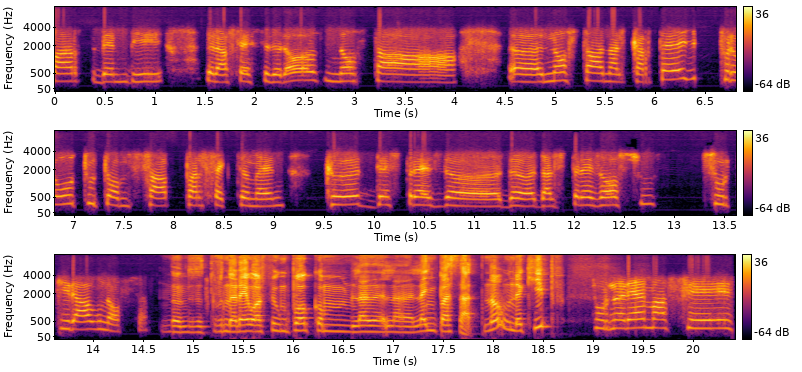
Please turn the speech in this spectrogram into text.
part ben bé de la festa de l'os, no està, uh, no està en el cartell, però tothom sap perfectament que després de, de, dels tres ossos sortirà un os. Doncs tornareu a fer un poc com l'any passat, no? Un equip? Tornarem a fer,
